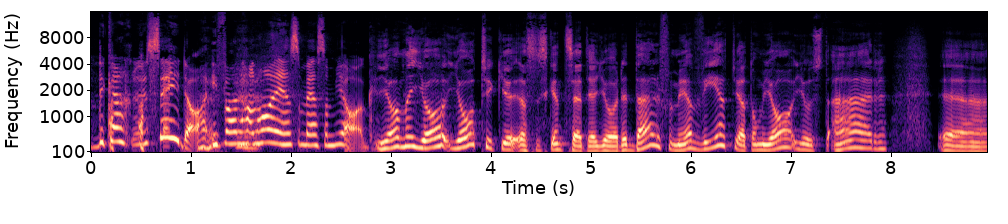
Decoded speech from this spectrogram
Det kanske, säg då, ifall han har en som är som jag. Ja, men jag, jag tycker, alltså, jag ska inte säga att jag gör det därför, men jag vet ju att om jag just är eh,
